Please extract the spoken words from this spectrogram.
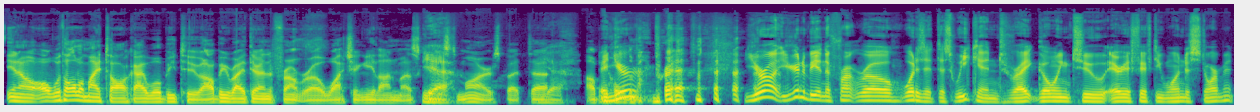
you know, with all of my talk, I will be too. I'll be right there in the front row watching Elon Musk Yeah. to Mars, but uh, yeah. I'll be And holding my breath. You're on, you're going to be in the front row. What is it this weekend? Right, going to Area 51 to storm it.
